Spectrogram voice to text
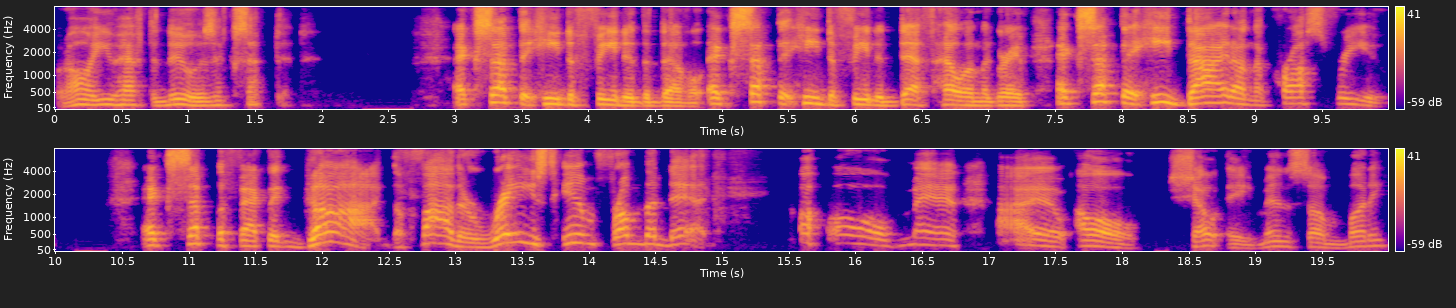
but all you have to do is accept it. Accept that he defeated the devil. Accept that he defeated death, hell, and the grave. Accept that he died on the cross for you. Accept the fact that God, the Father, raised him from the dead. Oh, man. I, oh, shout amen, somebody.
